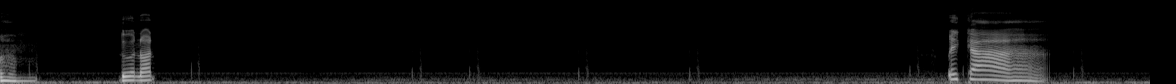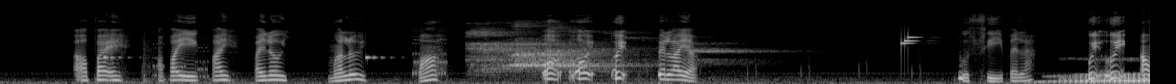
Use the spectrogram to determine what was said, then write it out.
อืมดูน็อตไม่กล้าเอาไป เอาไปอีกไปไปเลย มาเลยมาโอ้โอ้ยเอ้ยเป็นไรอะ ดูดสีไปละอุ้ยอุ้ยเอ้า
